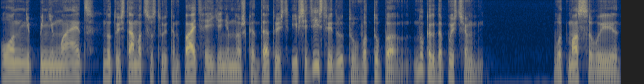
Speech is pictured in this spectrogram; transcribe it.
он не понимает, ну, то есть там отсутствует эмпатия немножко, да, то есть и все действия идут вот тупо, ну, как, допустим, вот массовые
